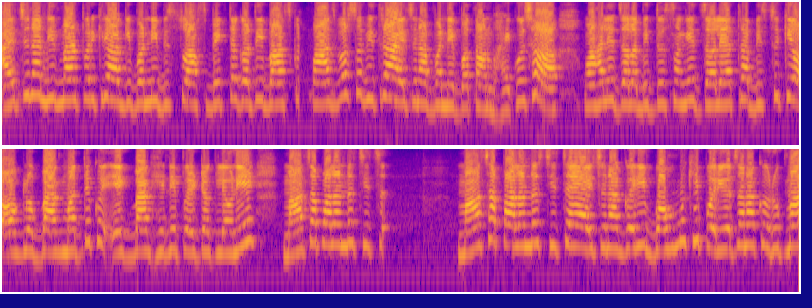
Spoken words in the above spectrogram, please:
आयोजना निर्माण प्रक्रिया अघि बढ्ने विश्वास व्यक्त गर्दै पाँच वर्षभित्र आयोजना बन्ने बताउनु भएको छ। उहाँले जलविद्युतसँगै जलयात्रा विश्वकीय अग्लो बाघ मध्येको एक बाघ हेर्ने पर्यटक ल्याउने माछा पालन र माछा पालन र सिंचाई आयोजना गरी बहुमुखी परियोजनाको रूपमा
